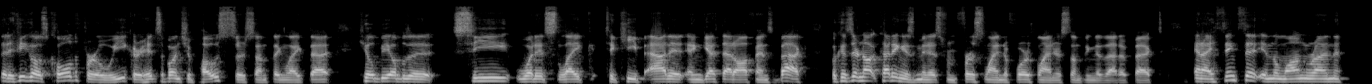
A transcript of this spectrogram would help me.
that if he goes cold for a week or hits a bunch of posts or something like that, he'll be able to see what it's like to keep at it and get that offense back because they're not cutting his minutes from first line to fourth line or something to that effect. And I think that in the long run,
